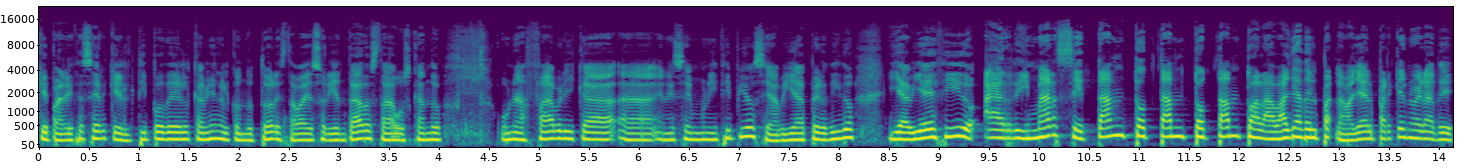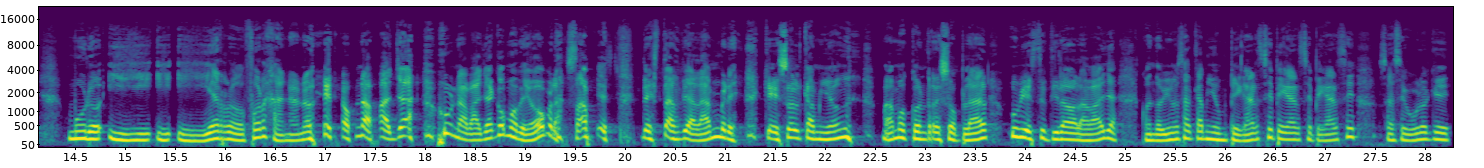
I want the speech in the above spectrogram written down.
que, parece ser que el tipo del camión, el conductor, estaba desorientado, estaba buscando una fábrica ah, en ese municipio, se había perdido y había decidido arrimarse tanto, tanto, tanto a la valla del la valla del parque no era de muro y, y, y hierro forja, no, no, era una valla, una valla como de obra, ¿sabes? De estar de alambre, que eso el camión, vamos, con resoplar hubiese tirado la valla. Cuando vimos al camión pegarse, pegarse, pegarse, o sea, seguro que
